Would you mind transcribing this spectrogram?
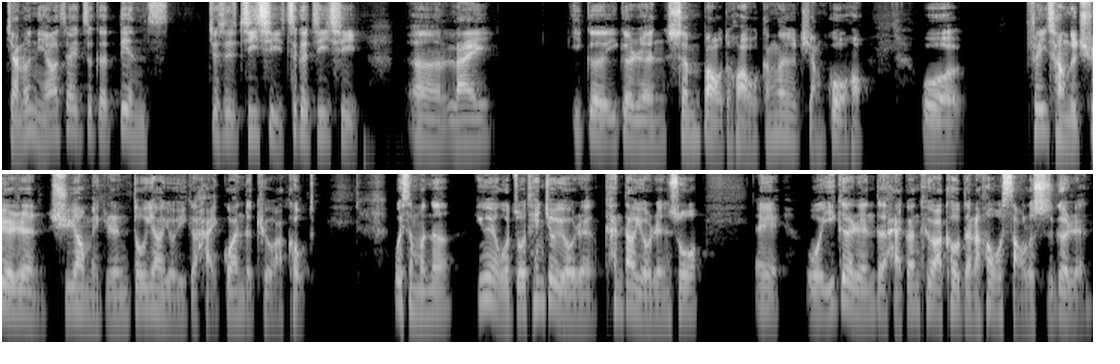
假如你要在这个电子就是机器这个机器，呃，来一个一个人申报的话，我刚刚有讲过哈，我非常的确认需要每个人都要有一个海关的 QR code，为什么呢？因为我昨天就有人看到有人说，哎，我一个人的海关 QR code，然后我扫了十个人，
